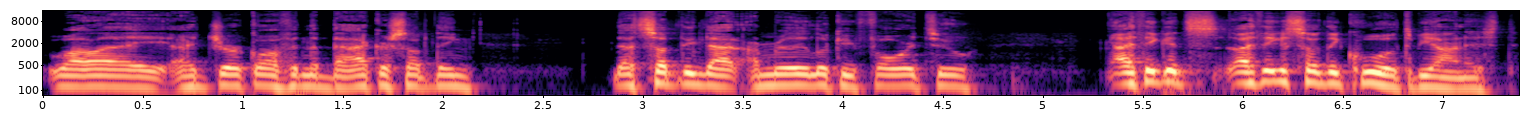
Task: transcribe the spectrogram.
while I, I jerk off in the back or something. That's something that I'm really looking forward to. I think it's I think it's something cool to be honest.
